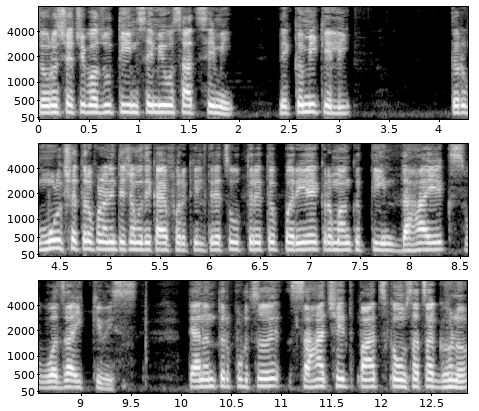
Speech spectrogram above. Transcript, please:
चौरसाची बाजू तीन सेमी व सात सेमी. ने कमी केली. तर मूळ क्षेत्रफळ आणि त्याच्यामध्ये काय फरक येईल? तर याचं उत्तर येतं पर्याय क्रमांक तीन दहा एक्स वजा एकवीस. त्यानंतर पुढचं सहा छेद पाच कंसाचा घन.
